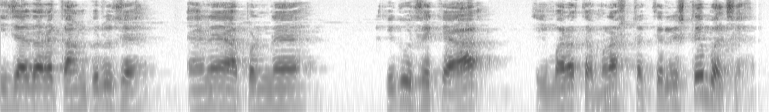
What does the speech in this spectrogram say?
ઈજાદારે કામ કર્યું છે એણે આપણને કીધું છે કે આ ઇમારત હમણાં સ્ટ્રક્ચરલી સ્ટેબલ છે.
